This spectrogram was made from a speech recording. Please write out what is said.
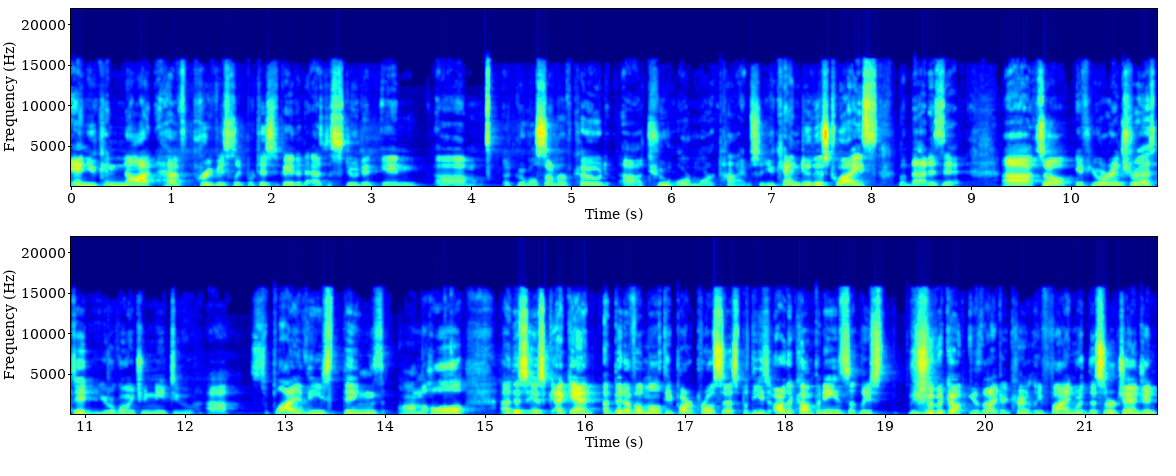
and you cannot have previously participated as a student in um, a Google Summer of Code uh, two or more times. So you can do this twice, but that is it. Uh, so if you are interested, you're going to need to uh, supply these things on the whole. Uh, this is, again, a bit of a multi-part process, but these are the companies, at least these are the companies that I can currently find with the search engine,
